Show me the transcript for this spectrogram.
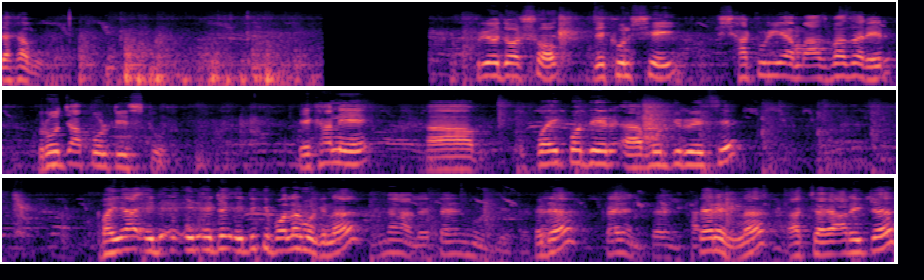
দেখাবো। প্রিয় দর্শক, দেখুন সেই সাটুরিয়া মাছ বাজারের রোজা পোলট্রি স্টোর। এখানে কয়েক পদের মুরগি রয়েছে। ভাইয়া এটা- এটা কি বলার মুরগি না? না না প্যারেন্ট মুরগি এটা প্যারেন্ট না? আচ্ছা আর এটা?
